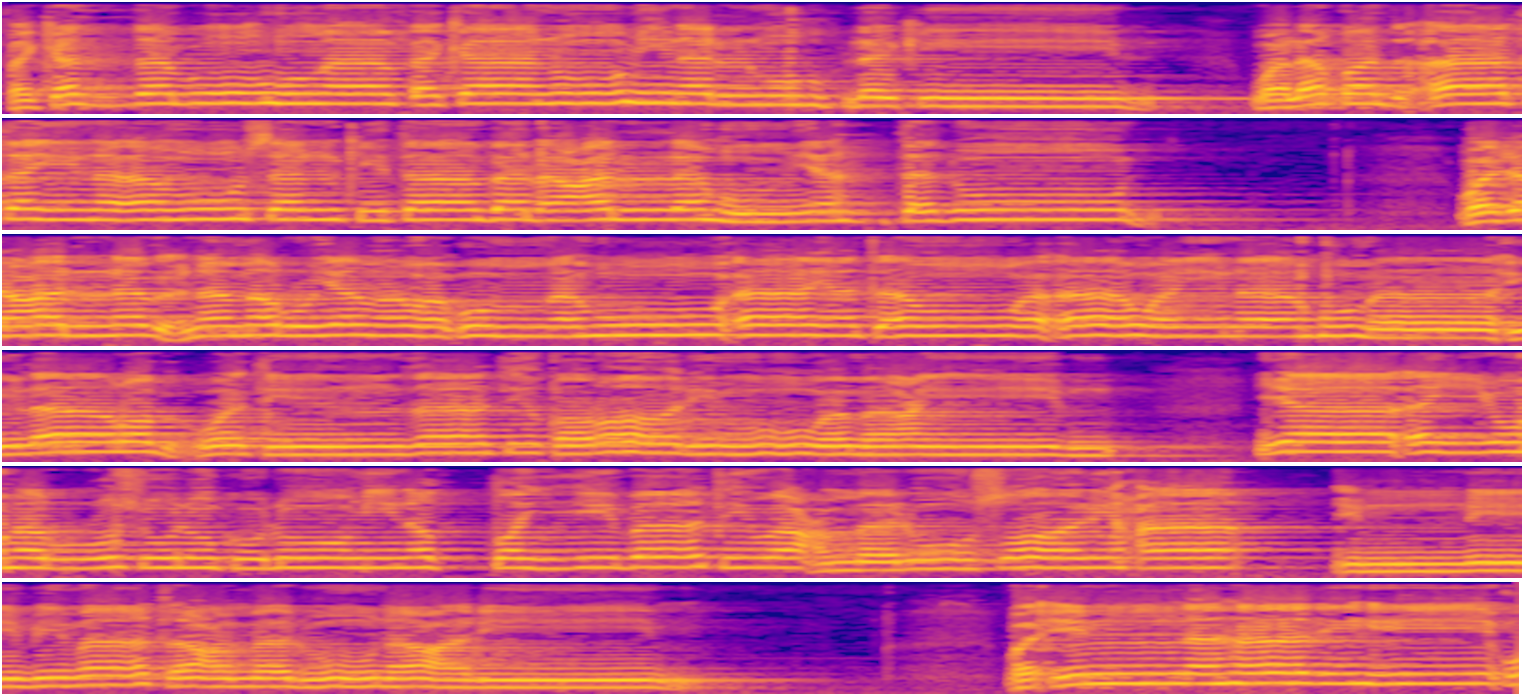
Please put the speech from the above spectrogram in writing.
فَكَذَّبُوهُمَا فَكَانُوا مِنَ الْمُهْلَكِينَ. وَلَقَدْ آتَيْنَا مُوسَى الْكِتَابَ لَعَلَّهُمْ يَهْتَدُونَ. وَجَعَلْنَا ابْنَ مَرْيَمَ وَأُمَّهُ آيَةً وَآوَيْنَاهُمَا إِلَىٰ رَبْوَةٍ ذَاتِ قَرَارٍ وَمَعِينٍ. يَا أَيُّهَا الرُّسُلُ كُلُوا مِنَ الطَّيِّبَاتِ وَاعْمَلُوا صَالِحًا ۖ إِنِّي بِمَا تَعْمَلُونَ عَلِيمٌ. وَإِنَّ هَٰذِهِ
